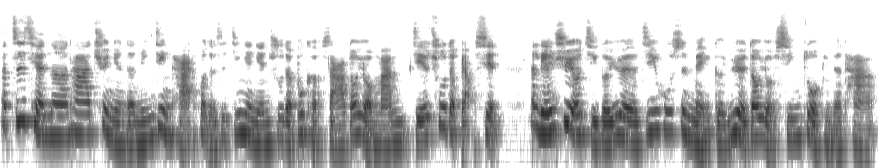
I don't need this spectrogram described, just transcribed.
那之前呢，他去年的《宁静海》或者是今年年初的《不可杀》都有蛮杰出的表现。那连续有几个月，几乎是每个月都有新作品的他，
